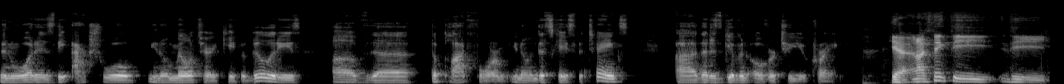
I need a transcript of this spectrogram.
than what is the actual you know military capabilities of the the platform, you know, in this case the tanks, uh, that is given over to Ukraine. Yeah, and I think the the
